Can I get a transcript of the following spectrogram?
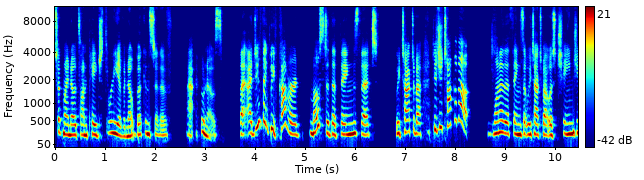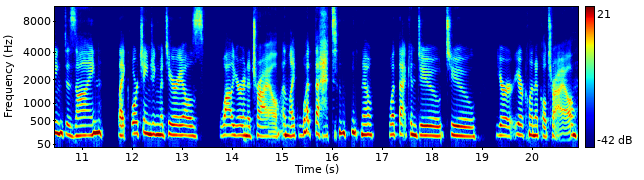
took my notes on page three of a notebook instead of uh, who knows. But I do think we've covered most of the things that we talked about did you talk about one of the things that we talked about was changing design like or changing materials while you're in a trial and like what that you know what that can do to your your clinical trial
